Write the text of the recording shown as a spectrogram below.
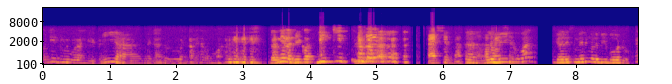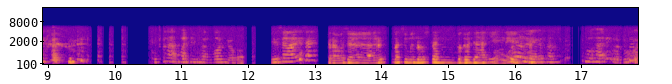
Oh dia duluan gitu. Iya, mereka dulu. Bentarnya lemah. Doni lebih kuat dikit. Fashion kan? Eh, Sama lebih fashion. kuat garis miring lebih bodoh. Kenapa dibilang bodoh? Misalnya saya kenapa saya masih meneruskan pekerjaan ini? Ya kan dua hari berdua.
